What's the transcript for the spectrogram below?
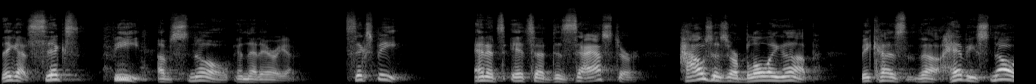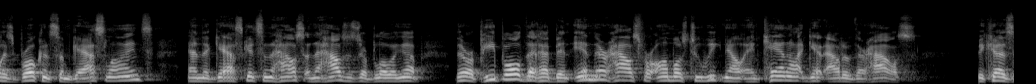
They got six feet of snow in that area. Six feet. And it's, it's a disaster. Houses are blowing up because the heavy snow has broken some gas lines and the gas gets in the house and the houses are blowing up. There are people that have been in their house for almost two weeks now and cannot get out of their house because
